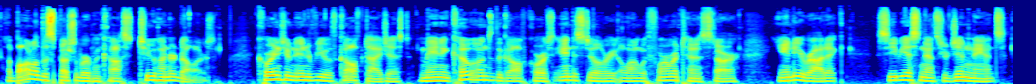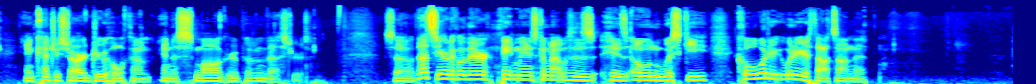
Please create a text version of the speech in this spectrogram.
A bottle of the special bourbon costs $200. According to an interview with Golf Digest, Manning co owns the golf course and distillery along with former tennis star Andy Roddick, CBS announcer Jim Nantz, and country star Drew Holcomb, and a small group of investors. So that's the article there. Peyton Manning's coming out with his, his own whiskey. Cole, what are, what are your thoughts on that?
